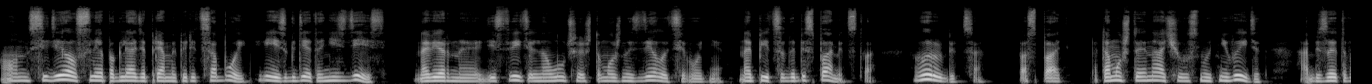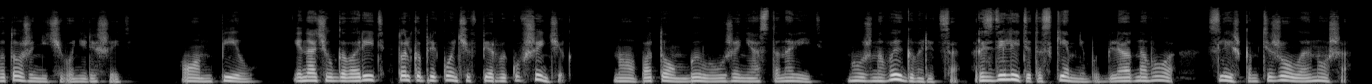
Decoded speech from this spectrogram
Он сидел, слепо глядя прямо перед собой, весь где-то не здесь. Наверное, действительно лучшее, что можно сделать сегодня — напиться до беспамятства, вырубиться, поспать, потому что иначе уснуть не выйдет, а без этого тоже ничего не решить. Он пил и начал говорить, только прикончив первый кувшинчик, но потом было уже не остановить. Нужно выговориться, разделить это с кем-нибудь. Для одного слишком тяжелая ноша.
